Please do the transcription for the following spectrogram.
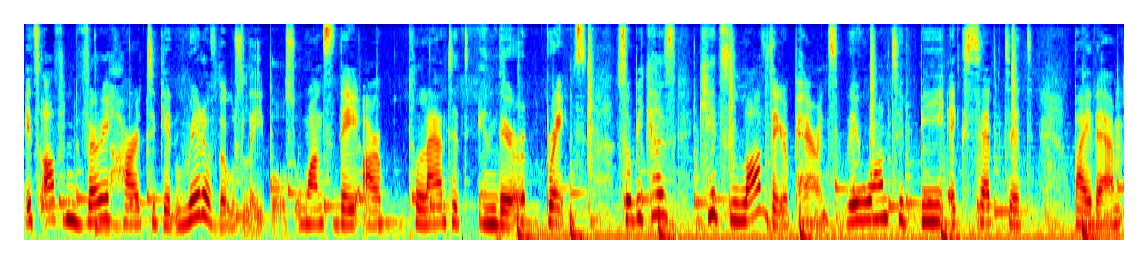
It's often very hard to get rid of those labels once they are planted in their brains. So because kids love their parents, they want to be accepted by them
